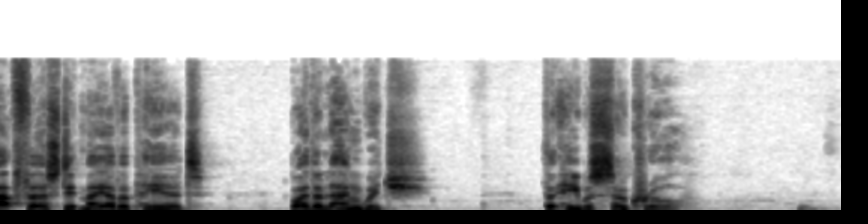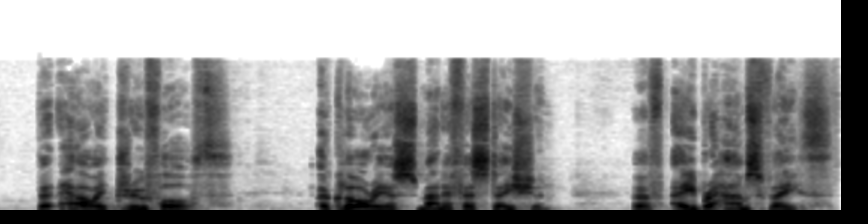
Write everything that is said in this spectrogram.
at first it may have appeared by the language that he was so cruel, but how it drew forth a glorious manifestation of Abraham's faith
